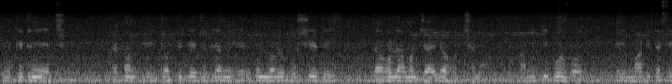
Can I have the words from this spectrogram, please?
আমি কেটে নিয়েছি। এখন এই টপটিকে যদি আমি এরকমভাবে বসিয়ে দিই, তাহলে আমার জায়গা হচ্ছে না। আমি কি করব? এই মাটিটাকে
